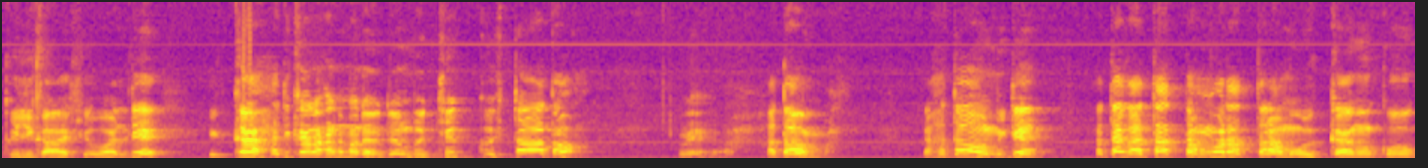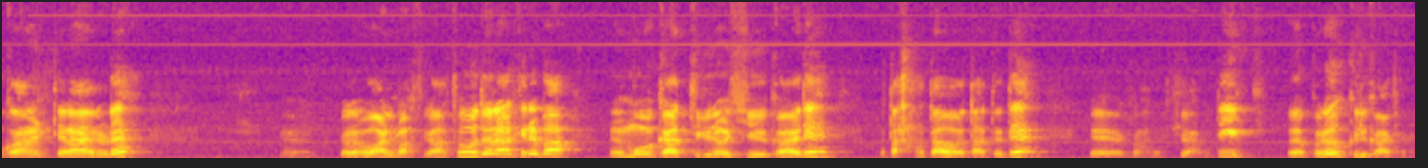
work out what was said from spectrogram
繰り返し終わりで、一回端から端まで全部チェックした後、旗を見ます。旗を見て、旗が立ったままだったらもう一回も交換してないので、えー、終わりますが、そうでなければ、もう一回次の集会で、また旗を立てて、えー、調べていく。これを繰り返すんで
